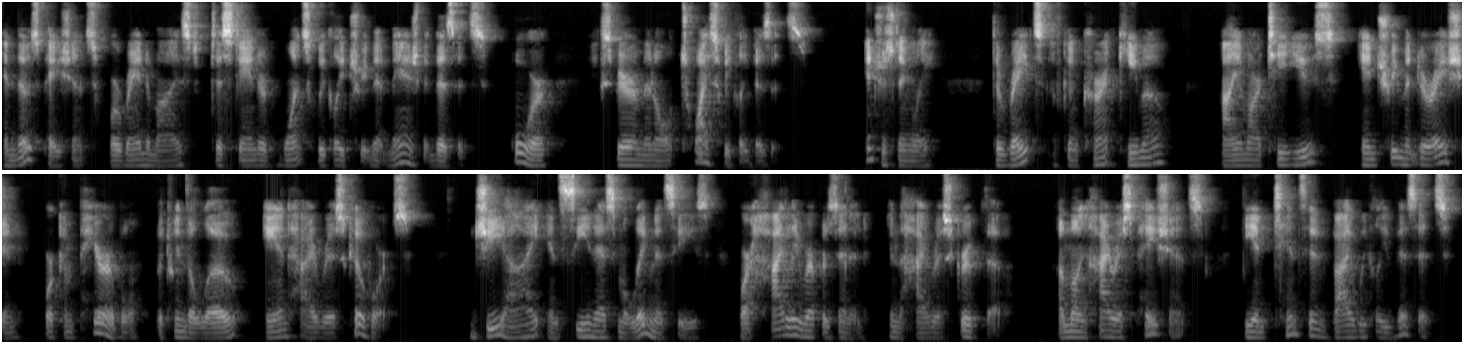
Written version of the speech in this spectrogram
and those patients were randomized to standard once weekly treatment management visits or experimental twice weekly visits. Interestingly, the rates of concurrent chemo, IMRT use, and treatment duration were comparable between the low and high risk cohorts. GI and CNS malignancies were highly represented in the high risk group, though. Among high risk patients, the intensive biweekly visits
